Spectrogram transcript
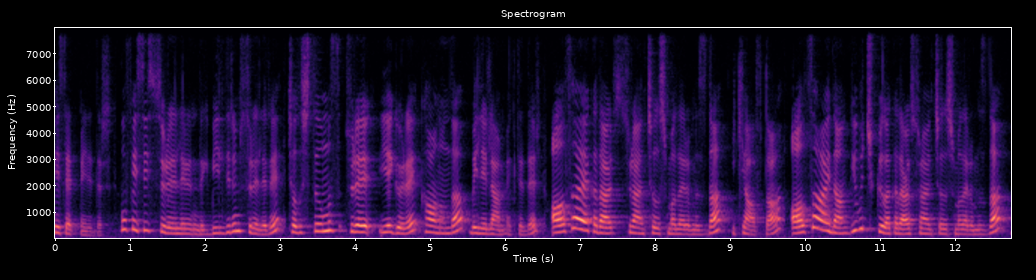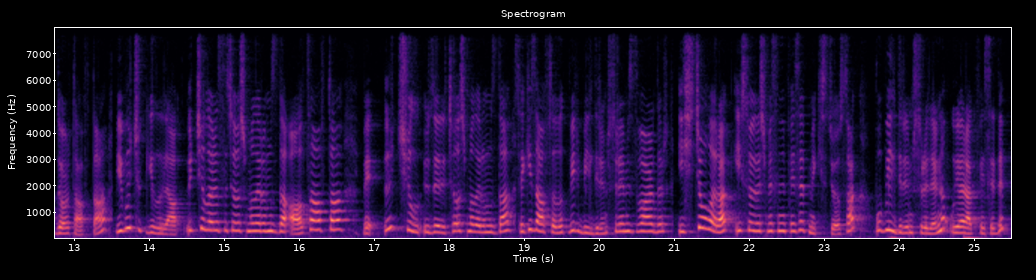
feshetmelidir. Bu fesih sürelerindeki bildirim süreleri çalıştığımız süreye göre kanunda belirlenmektedir. 6 aya kadar süren çalışmalarımızda 2 hafta, 6 aydan 1,5 yıla kadar süren çalışmalarımızda 4 hafta, 1,5 yıl ile 3 yıl arası çalışmalarımızda 6 hafta ve 3 yıl üzeri çalışmalarımızda 8 haftalık bir bildirim süremiz vardır. İşçi olarak iş sözleşmesini feshetmek istiyorsak bu bildirim sürelerine uyarak feshedip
